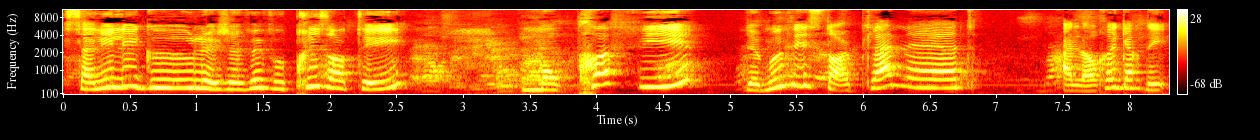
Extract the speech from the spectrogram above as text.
Salut les ghouls, je vais vous présenter mon profil de Movie Star Planet. Alors regardez,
